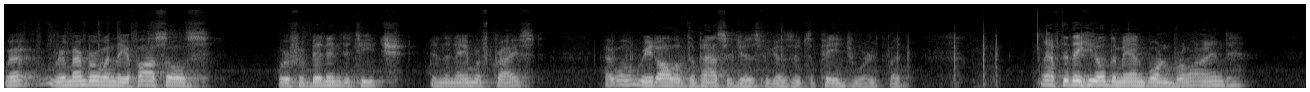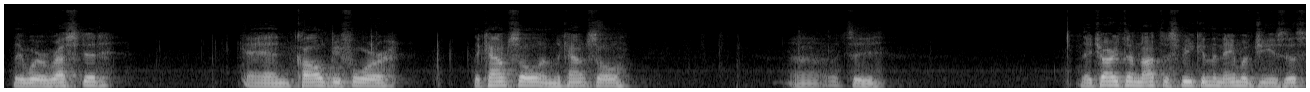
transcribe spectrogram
Remember when the apostles were forbidden to teach in the name of Christ. I won't read all of the passages because it's a page worth, but after they healed the man born blind, they were arrested and called before the council, and the council, uh, let's see, they charged them not to speak in the name of Jesus.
